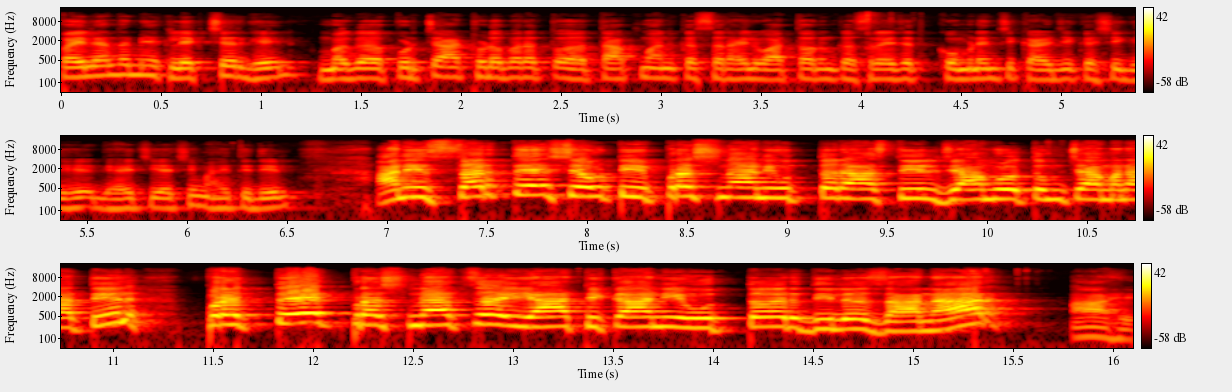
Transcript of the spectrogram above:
पहिल्यांदा मी एक लेक्चर घेईल. मग पुढच्या आठवड्याभरात तापमान कसं राहील वातावरण कसं राहील कोंबड्यांची काळजी कशी घे घ्यायची याची माहिती देईल. आणि सरते शेवटी प्रश्न आणि उत्तरं असतील ज्यामुळे तुमच्या मनातील प्रत्येक प्रश्नाचं या ठिकाणी उत्तर दिलं जाणार आहे.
